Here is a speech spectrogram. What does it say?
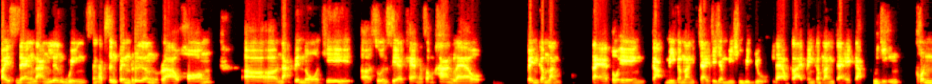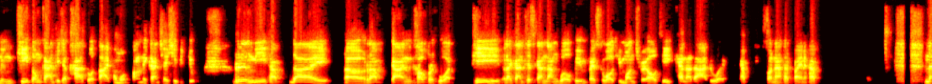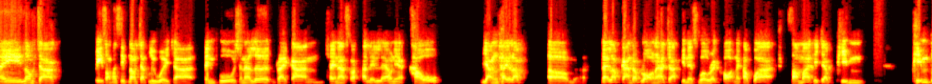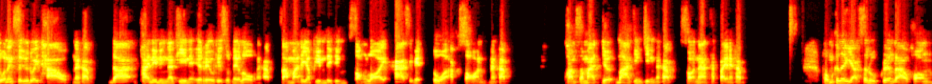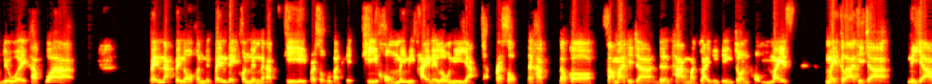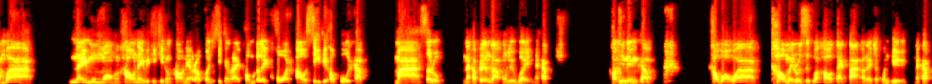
ไปแสดงหนังเรื่อง Wings นะครับซึ่งเป็นเรื่องราวของนักเปียโนที่สูญเสียแขนทั้งสองข้างแล้ว เป็นกำลังแต่ตัวเองกับมีกำลังใจที่จะมีชีวิตอยู่ แล้วกลายเป็นกำลังใจให้กับผู้หญิงคนหนึ่งที่ต้องการที่จะฆ่าตัวตายเพราะหมดหวังในการใช้ชีวิตอยู่ เรื่องนี้ครับได้รับการเข้าประกวดที่รายการเทศกาลหนัง World Film Festival ที่มอนทรีออลที่แคนาดาด้วย สอนหน้าถัดไปนะครับ ในนอกจากปี 2010 นอกจากหรือเวยจะเป็นผู้ชนะเลิศรายการ China Scott Talent แล้วเนี่ยเขายังได้รับได้รับการรับรองนะฮะจาก Guinness World Record นะครับ ว่าสามารถที่จะพิมพ์พิมพ์ตัวหนังสือด้วยเท้านะครับ ได้ภายในหนึ่งนาทีเนี่ยเร็วที่สุดในโลกนะครับ สามารถที่จะพิมพ์ได้ถึง 251 ตัวอักษรนะครับ ความสามารถเยอะมากจริง ๆ นะครับ สอนหน้าถัดไปนะครับ ผมก็เลยอยากสรุปเรื่องราวของหลิวเหว่ยครับว่า เป็นนักเปนโนคนหนึ่งเป็นเด็กคนหนึ่งนะครับ ที่ประสบอุบัติเหตุที่คงไม่มีใครในโลกนี้อยากจะประสบนะครับ แล้วก็สามารถที่จะเดินทางมาไกลจริง ๆ จนผมไม่ไม่กล้าที่จะนิยามว่าในมุมมองของเขาในวิธีคิดของเขาเนี่ยเราควรจะคิดอย่างไร ผมก็เลยโค้ดเอาสิ่งที่เขาพูดครับ มาสรุปนะครับ เรื่องราวของลิวเว่ยนะครับ ข้อที่หนึ่งครับ เขาบอกว่าเขาไม่รู้สึกว่าเขาแตกต่างอะไรจากคนอื่นนะครับ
